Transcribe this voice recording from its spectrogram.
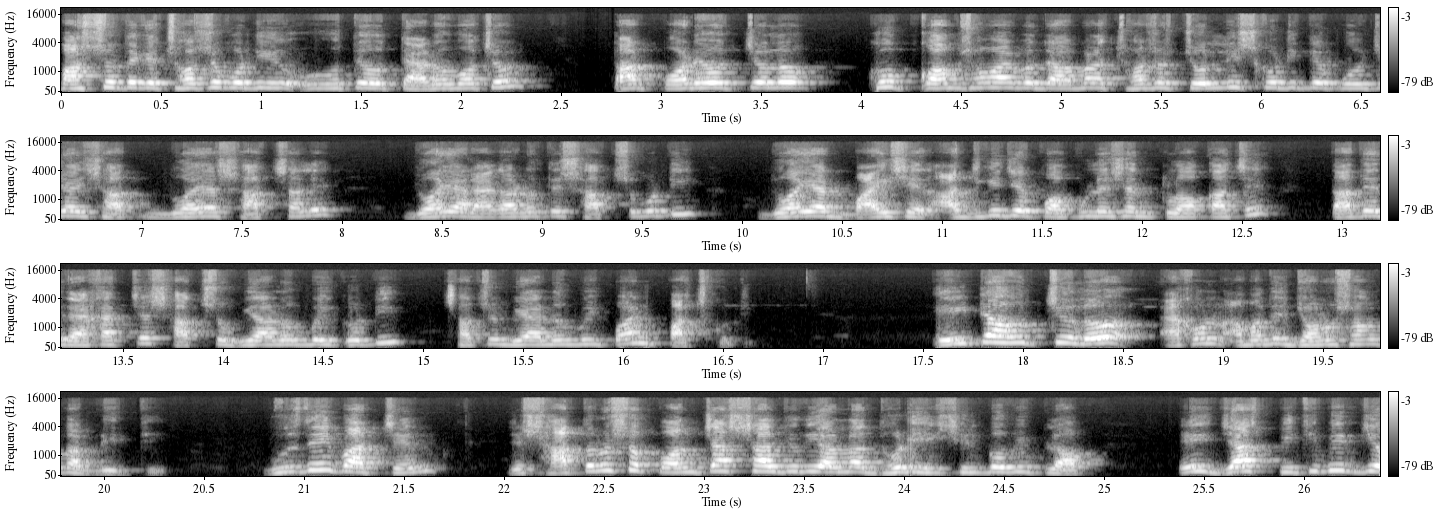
পাঁচশো থেকে ছশো কোটি হতেও তেরো বছর। তারপরে হচ্ছিল খুব কম সময়ের মধ্যে আমরা ছশো চল্লিশ কোটিতে পৌঁছাই সাত দু সাত সালে। দু হাজার এগারোতে সাতশো কোটি দু হাজার বাইশের আজকে যে পপুলেশন ক্লক আছে, তাতে দেখাচ্ছে সাতশো বিরানব্বই কোটি, সাতশো বিরানব্বই পয়েন্ট পাঁচ কোটি। এইটা হচ্ছিল এখন আমাদের জনসংখ্যা বৃদ্ধি। বুঝতেই পারছেন যে সতেরোশো পঞ্চাশ সাল যদি আমরা ধরি শিল্প বিপ্লব, এই জাস্ট পৃথিবীর যে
